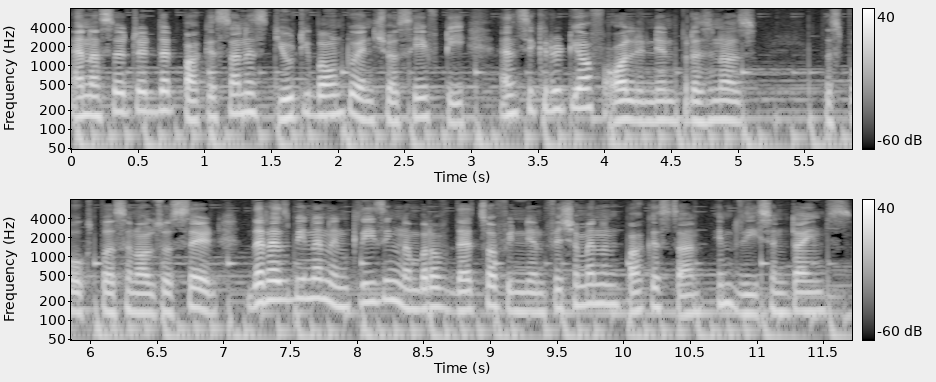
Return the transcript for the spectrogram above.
and asserted that Pakistan is duty bound to ensure safety and security of all Indian prisoners. The spokesperson also said there has been an increasing number of deaths of Indian fishermen in Pakistan in recent times.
